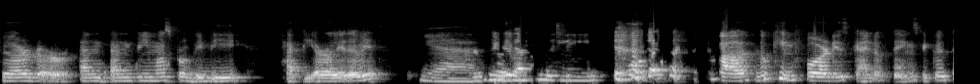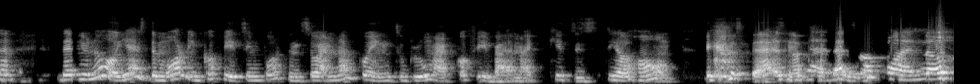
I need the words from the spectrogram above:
further, and and we must probably be happier a little bit. Yeah. No, definitely. about looking for these kind of things because then then you know yes the morning coffee it's important so i'm not going to brew my coffee while my kids is still home because that is not Yeah, that's not fun. No,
